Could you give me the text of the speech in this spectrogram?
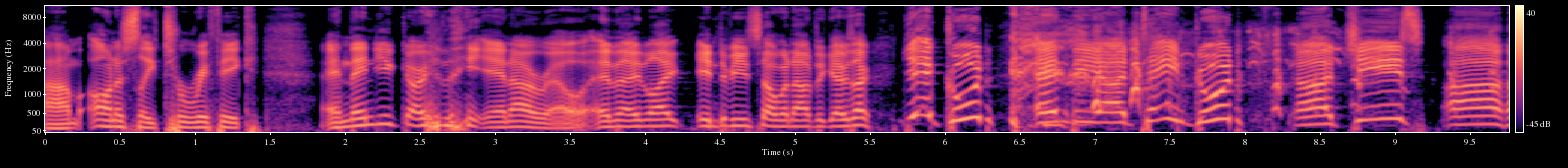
Um, honestly, terrific. And then you go to the NRL and they like interview someone after the game. It's like, yeah, good. And the uh, team, good. Uh, cheers. Uh,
